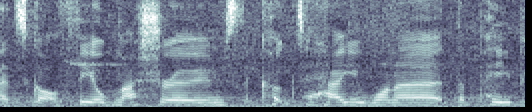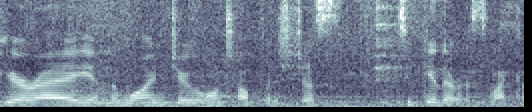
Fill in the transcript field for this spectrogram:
It's got field mushrooms that cook to how you want it, the pea puree and the wine jus on top. It's just together. It's like a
